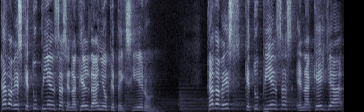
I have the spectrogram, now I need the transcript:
Cada vez que tú piensas en aquel daño que te hicieron, cada vez que tú piensas en aquella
